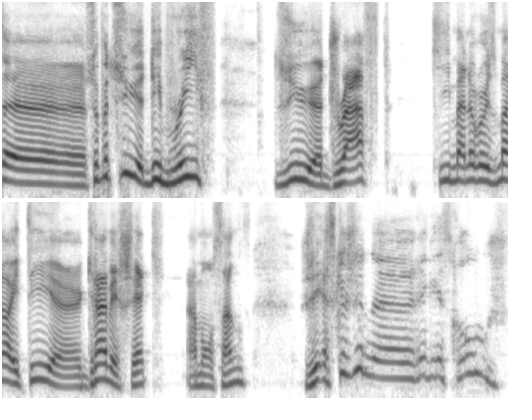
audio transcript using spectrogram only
euh, ce petit débrief du draft qui malheureusement a été un grave échec, à mon sens. Est-ce que j'ai une réglisse rouge?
